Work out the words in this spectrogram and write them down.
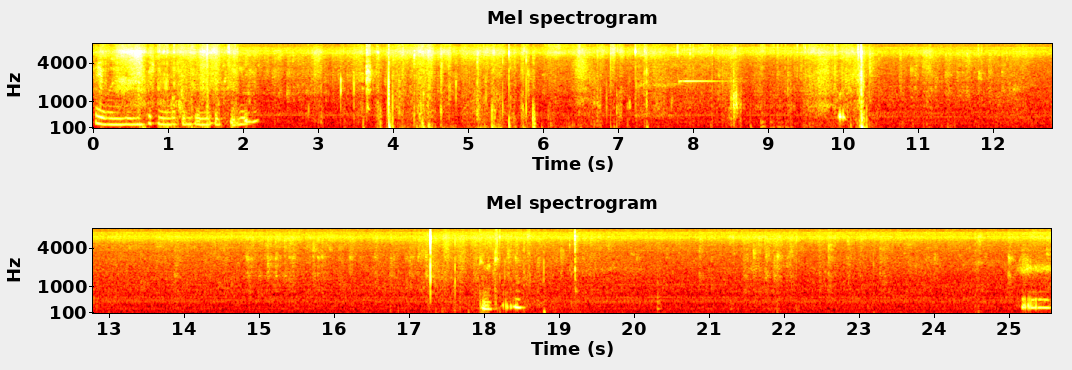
Anyway, we're welcome to another video. Doo-doo. Mm.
